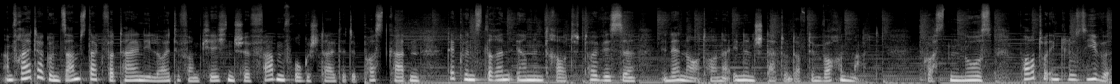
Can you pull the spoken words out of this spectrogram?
Am Freitag und Samstag verteilen die Leute vom Kirchenschiff farbenfroh gestaltete Postkarten der Künstlerin Irmentraut Teuwisse in der Nordhorner Innenstadt und auf dem Wochenmarkt. Kostenlos, Porto inklusive,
